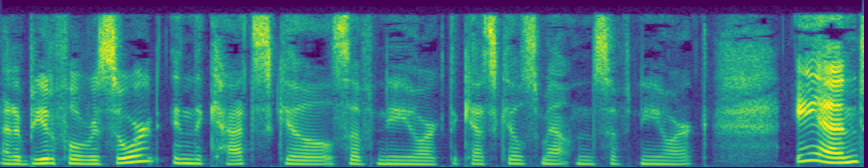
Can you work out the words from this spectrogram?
at a beautiful resort in the Catskills of New York, the Catskills Mountains of New York. And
